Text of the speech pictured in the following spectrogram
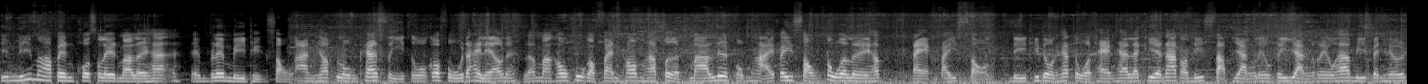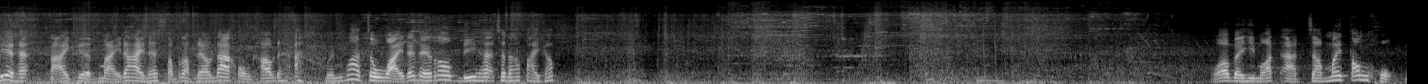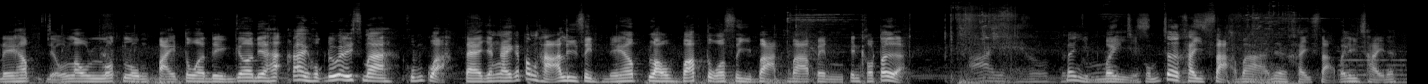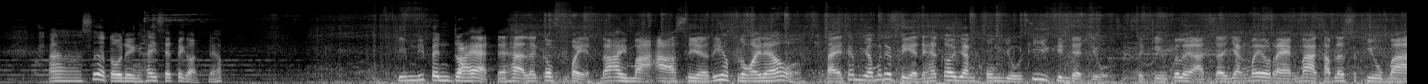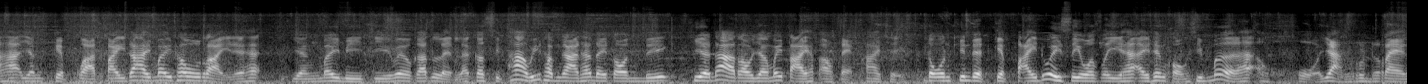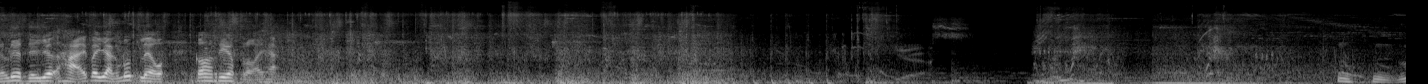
ทีมนี้มาเป็นโพสเลนมาเลยฮะ เอมเบลมมีถึง 2 อันครับ ลงแค่ 4 ตัวก็ฟูลได้แล้วนะ แล้วมาเข้าคู่กับแฟนทอมฮะ เปิดมาเลือดผมหายไป 2 ตัวเลยครับ แตกไป 2 ดีที่โดนแค่ตัวแทงฮะและเคียร์หน้าตอนนี้สับอย่างเร็วตีอย่างเร็วฮะ มีเป็นเฮลเลียนฮะ ตายเกิดใหม่ได้นะสำหรับแนวหน้าของเขานะอะเหมือนว่าจะไหวได้ในรอบนี้ฮะ ชนะไปครับ ว่าเบฮิมอสอาจจะไม่ต้อง 6 นะครับ เดี๋ยวเราลดลงไปตัวดึงก็เนี่ยฮะ ได้ 6 ด้วยลิสมาคุ้มกว่า แต่ยังไงก็ต้องหารีซินนะครับ เราบัฟตัว 4 บาทมาเป็นเอ็นเคาน์เตอร์ I herald the ไม่ไม่ผมเจอไข่สามาเนี่ยไข่สาไม่ได้ใช้นะอ่าเสื้อตัวหนึ่งให้เซตไปก่อนนะครับทีมนี้เป็นไดรแอดนะฮะแล้วก็เฟดได้มาอาเซียเรียบร้อยแล้ว แต่ถ้ายังไม่ได้เปลี่ยนนะฮะก็ยังคงอยู่ที่คินเด็ดอยู่ สกิลก็เลยอาจจะยังไม่แรงมากครับ แล้วสกิลมาฮะยังเก็บกวาดไปได้ไม่เท่าไหร่นะฮะยังไม่มีจีเวลกัตเลตแล้วก็ 15 วิทำงานฮะในตอนนี้เคียร์หน้าเรายังไม่ตายครับเอาแตกพ่ายเฉยโดนคินเด็ดเก็บไปด้วย COC ฮะไอเทมของชิมเมอร์ฮะโอ้โหอย่างรุนแรงเลือดเยอะๆหายไปอย่างรวดเร็วก็เรียบร้อยฮะ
